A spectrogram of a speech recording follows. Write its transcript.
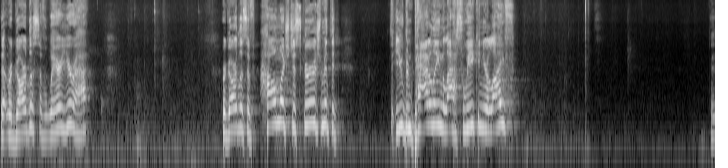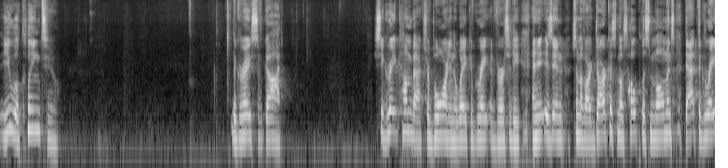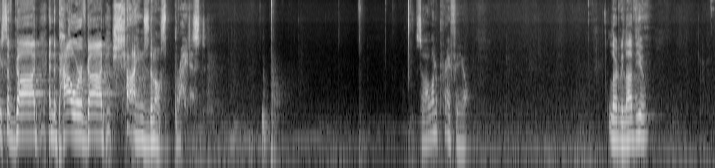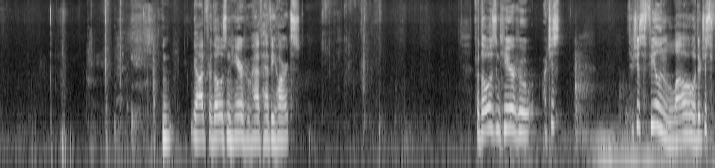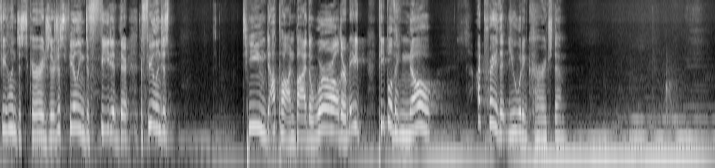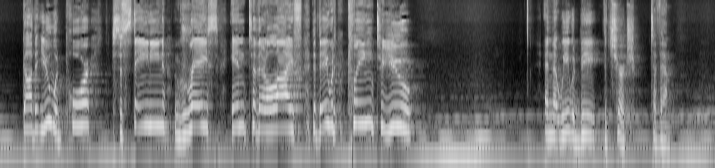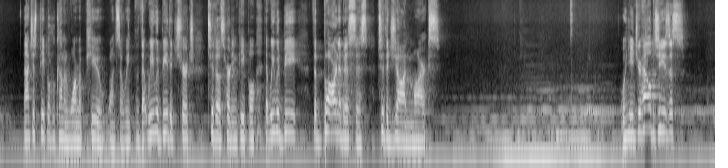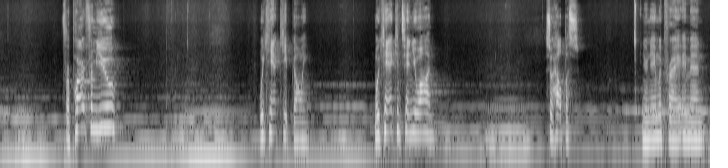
That regardless of where you're at, regardless of how much discouragement that, that you've been battling the last week in your life, that you will cling to the grace of God. You see, great comebacks are born in the wake of great adversity, and it is in some of our darkest, most hopeless moments that the grace of God and the power of God shines the most brightest. So I want to pray for you. Lord, we love you. And God, for those in here who have heavy hearts, For those in here who are just, they're just feeling low. They're just feeling discouraged. They're just feeling defeated. They're, they're feeling just teamed up on by the world or maybe people they know. I pray that you would encourage them. God, that you would pour sustaining grace into their life, that they would cling to you and that we would be the church to them. Not just people who come and warm a pew once a week, but that we would be the church to those hurting people, that we would be the Barnabases to the John Marks. We need your help, Jesus. For apart from you, we can't keep going. We can't continue on. So help us. In your name we pray. Amen.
